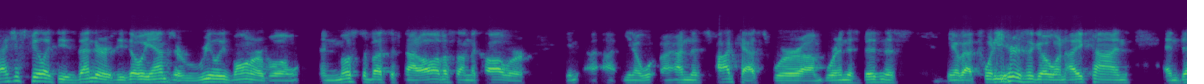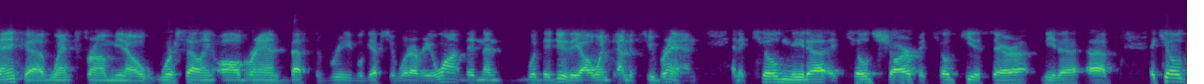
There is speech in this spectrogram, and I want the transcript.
i just feel like these vendors these oems are really vulnerable and most of us if not all of us on the call were you know on this podcast we're um, we're in this business you know about 20 years ago when IKON and Danka went from, you know, we're selling all brands, best of breed, we'll get you whatever you want. And then what they do? They all went down to two brands and it killed Mita, it killed Sharp, it killed Kyocera, Mita, uh, it killed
